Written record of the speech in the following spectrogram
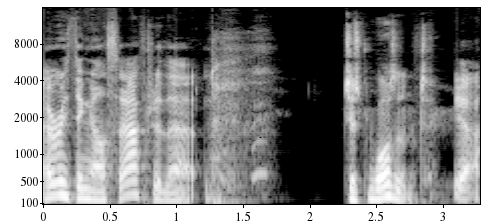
everything else after that just wasn't. Yeah.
